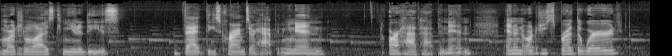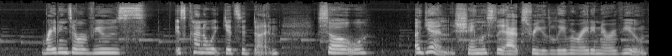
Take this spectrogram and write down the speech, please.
marginalized communities that these crimes are happening in or have happened in. And in order to spread the word, ratings and reviews is kind of what gets it done. So, again, shamelessly ask for you to leave a rating and review.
